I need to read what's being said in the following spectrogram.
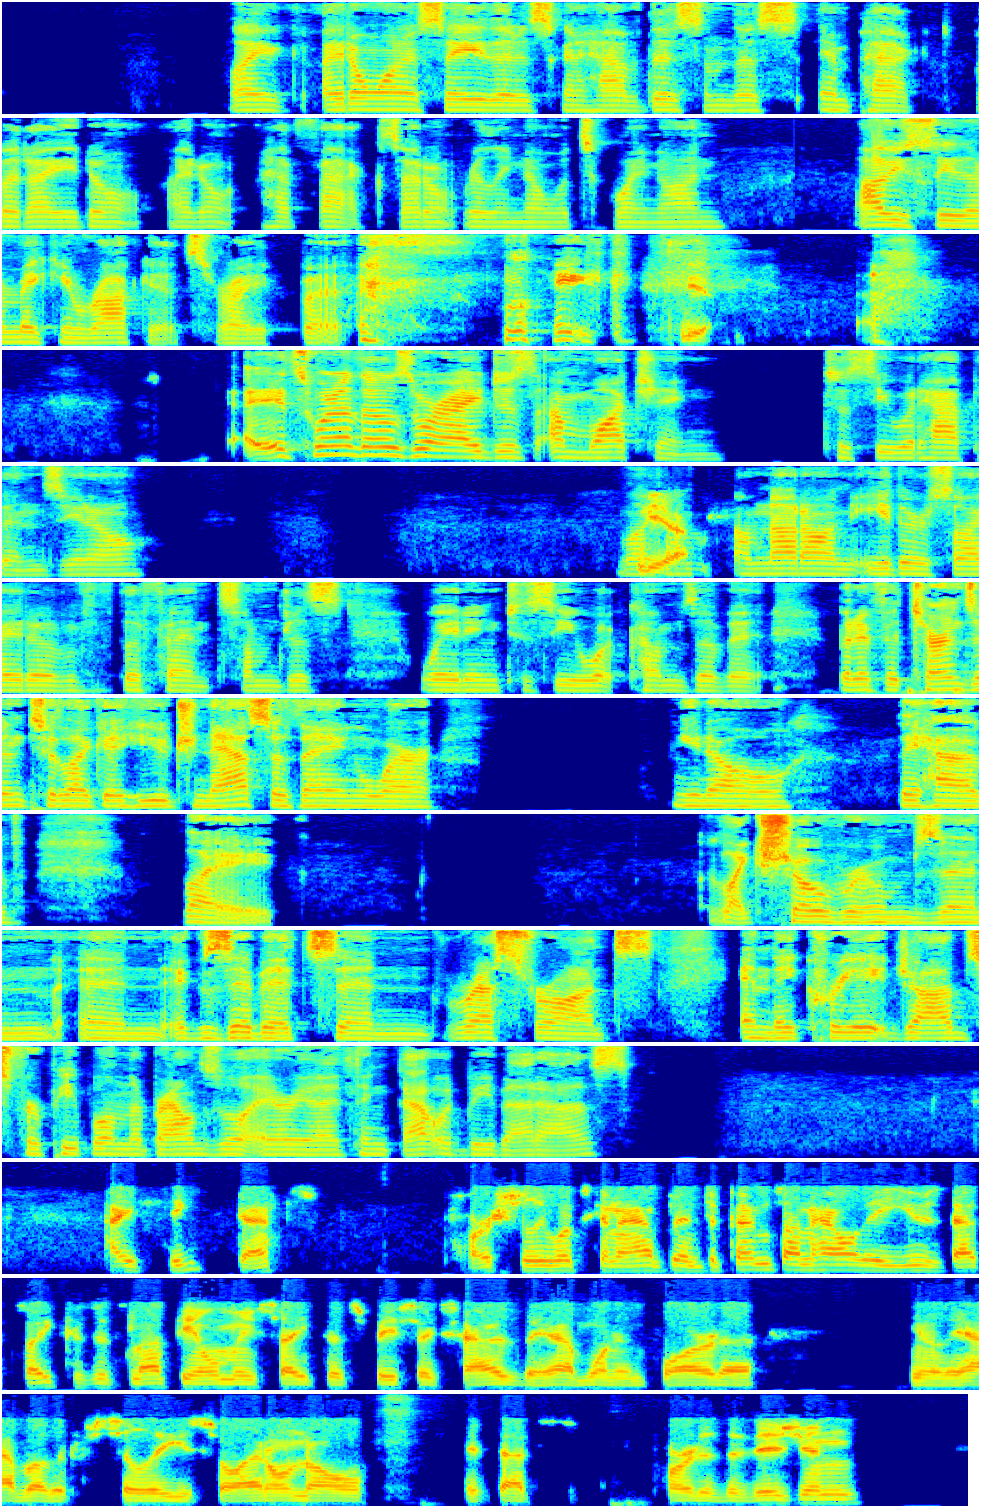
like I don't want to say that it's going to have this and this impact, but I don't I don't have facts. I don't really know what's going on. Obviously, they're making rockets, right? But like, Yeah. it's one of those where I just I'm watching to see what happens, you know. Like Yeah. I'm, I'm not on either side of the fence. I'm just waiting to see what comes of it. But if it turns into like a huge NASA thing where, you know, they have like like showrooms and and exhibits and restaurants and they create jobs for people in the Brownsville area, I think that would be badass. I think that's partially what's going to happen. It depends on how they use that site because it's not the only site that SpaceX has. They have one in Florida. You know, they have other facilities. So I don't know if that's part of the vision.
